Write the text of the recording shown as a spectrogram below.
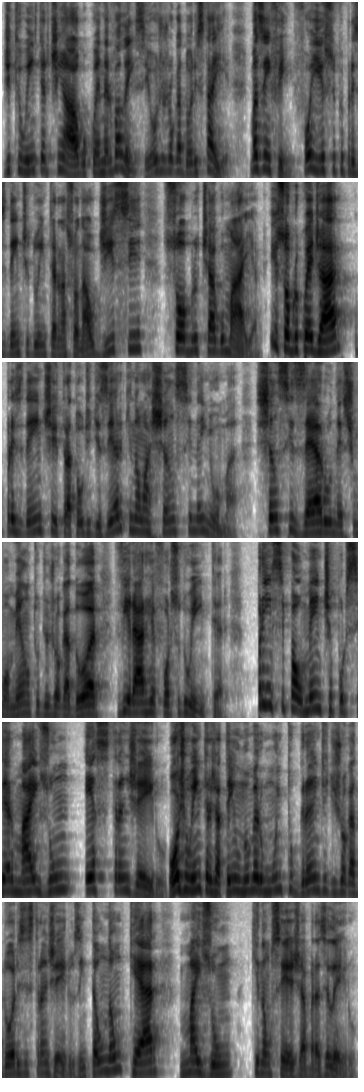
de que o Inter tinha algo com o Ener Valencia, e hoje o jogador está aí. Mas enfim, foi isso que o presidente do Internacional disse sobre o Thiago Maia. E sobre o Cuejar, o presidente tratou de dizer que não há chance nenhuma, chance zero neste momento de o jogador virar reforço do Inter principalmente por ser mais um estrangeiro. Hoje o Inter já tem um número muito grande de jogadores estrangeiros, então não quer mais um que não seja brasileiro.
